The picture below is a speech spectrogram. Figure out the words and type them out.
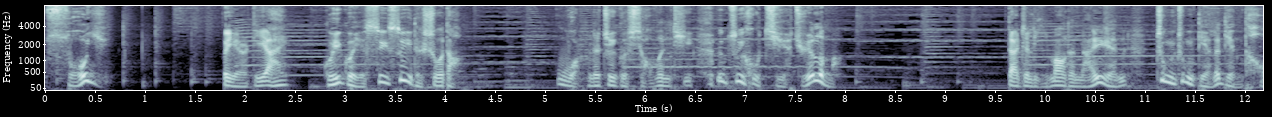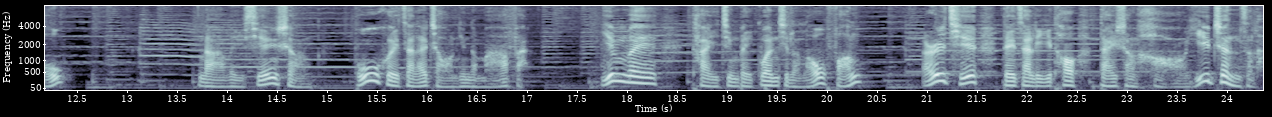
所以，贝尔迪埃鬼鬼祟祟的说道：“我们的这个小问题最后解决了吗？”戴着礼帽的男人重重点了点头。那位先生不会再来找您的麻烦，因为他已经被关进了牢房。而且得在里头待上好一阵子了。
